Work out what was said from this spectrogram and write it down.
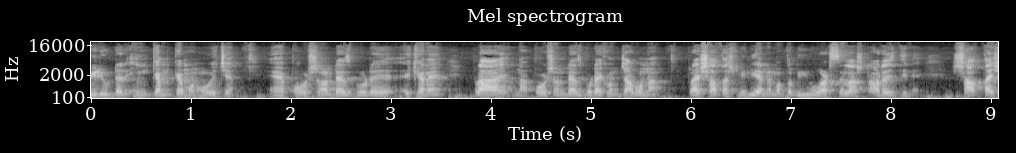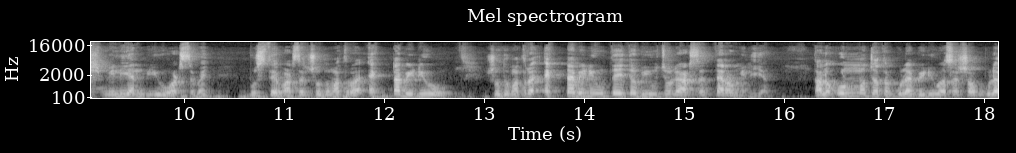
ভিডিওটার ইনকাম কেমন হয়েছে? প্রফেশনাল ড্যাশবোর্ডে এখানে প্রায়, না প্রফেশনাল ড্যাশবোর্ড এখন যাব না। প্রায় সাতাশ মিলিয়নের মতো ভিউ আসছে লাস্ট আড়াইশ দিনে। সাতাশ মিলিয়ন ভিউ আসছে ভাই। বুঝতে পারছেন? শুধুমাত্র একটা ভিডিও শুধুমাত্র একটা ভিডিওতেই তো ভিউ চলে আসছে তেরো মিলিয়ন তাহলে অন্য যতগুলো ভিডিও আছে, সবগুলো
